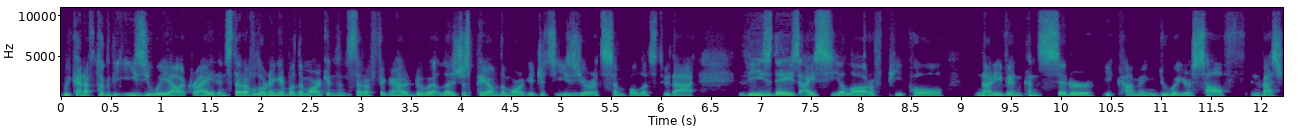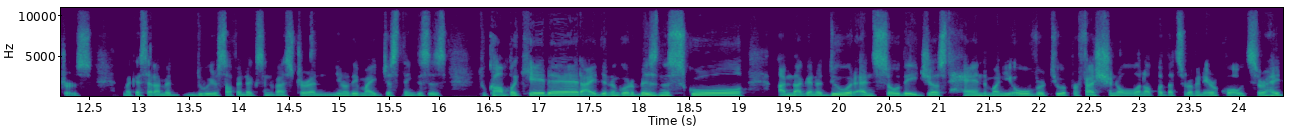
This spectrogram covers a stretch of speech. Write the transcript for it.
we kind of took the easy way out, right? Instead of learning about the markets, instead of figuring out how to do it, let's just pay off the mortgage. It's easier, it's simple, let's do that. These days, I see a lot of people not even consider becoming do-it-yourself investors. Like I said, I'm a do-it-yourself index investor, and you know they might just think this is too complicated. I didn't go to business school. I'm not going to do it, and so they just hand money over to a professional, and I'll put that sort of in air quotes, right?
